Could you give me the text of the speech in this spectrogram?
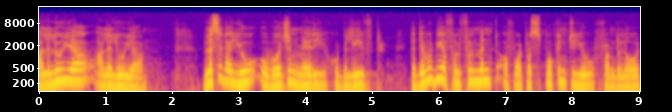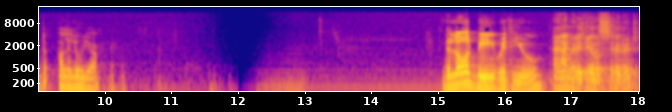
Alleluia, Alleluia. Blessed are you, O Virgin Mary, who believed that there would be a fulfillment of what was spoken to you from the Lord. Alleluia. The Lord be with you. And with your spirit.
